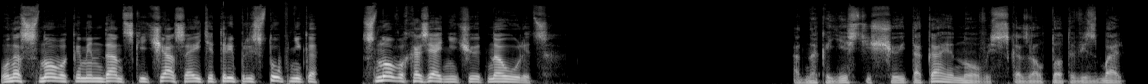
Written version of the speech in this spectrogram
у нас снова комендантский час, а эти три преступника снова хозяйничают на улицах. Однако есть еще и такая новость, — сказал тот Визбаль.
